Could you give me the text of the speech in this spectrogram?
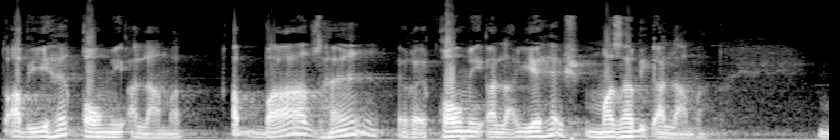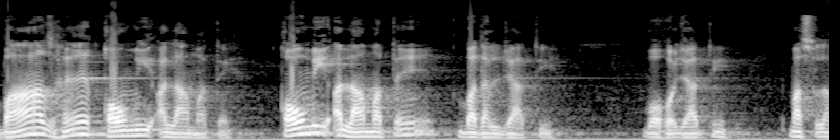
تو اب یہ ہے قومی علامت۔ اب بعض ہیں قومی یہ ہے مذہبی علامت۔ بعض ہیں قومی علامتیں۔ قومی علامتیں بدل جاتی، وہ ہو جاتی۔ مثلا،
